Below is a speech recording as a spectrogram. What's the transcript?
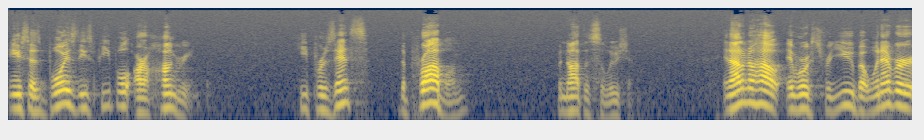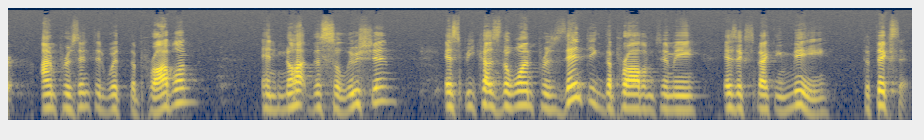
and he says, Boys, these people are hungry. He presents the problem, but not the solution. And I don't know how it works for you, but whenever I'm presented with the problem and not the solution, it's because the one presenting the problem to me is expecting me to fix it.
